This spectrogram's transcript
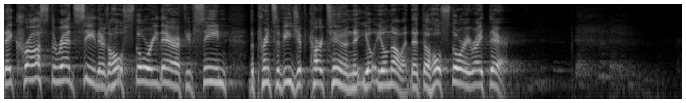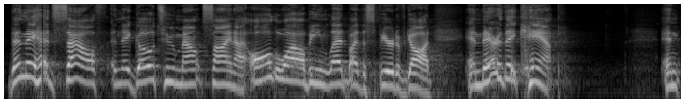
They crossed the Red Sea. There's a whole story there. If you've seen the Prince of Egypt cartoon, that you'll, you'll know it. That the whole story right there. Then they head south and they go to Mount Sinai, all the while being led by the Spirit of God. And there they camp. And,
